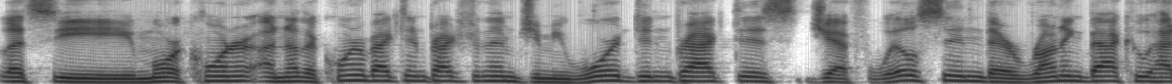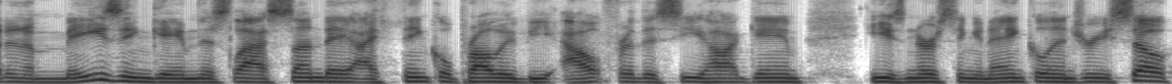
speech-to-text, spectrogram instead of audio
let's see more corner another cornerback didn't practice for them jimmy ward didn't practice jeff wilson their running back who had an amazing game this last sunday i think will probably be out for the seahawk game he's nursing an ankle injury so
